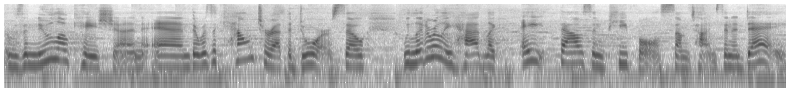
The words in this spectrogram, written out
It was a new location and there was a counter at the door. So we literally had like 8,000 people sometimes in a day.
